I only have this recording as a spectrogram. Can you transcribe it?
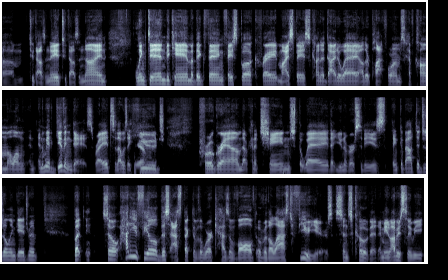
um, 2008, 2009. LinkedIn became a big thing, Facebook, right? MySpace kind of died away. Other platforms have come along, and, and we had giving days, right? So that was a yeah. huge program that kind of changed the way that universities think about digital engagement. But eh, so, how do you feel this aspect of the work has evolved over the last few years since COVID? I mean, obviously, we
